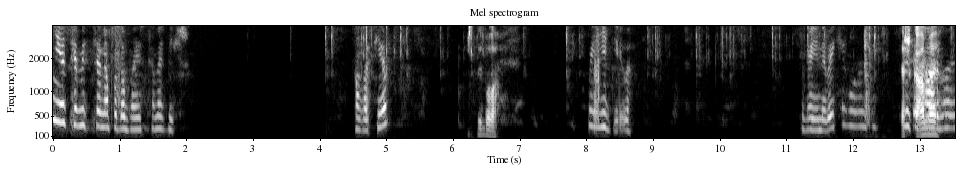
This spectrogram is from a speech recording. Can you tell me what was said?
мені ця місцина подобається найбільше. А у вас є? Десь була? Ми її. Ми її не викинули. Стежками,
